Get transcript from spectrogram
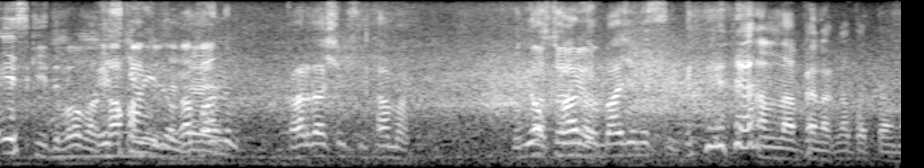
O eskiydi baba. Eski Kafan miydi o? Kapandım. Kardeşimsin tamam. Bundan Yok sonra pardon bacımızsın. Allah belanı kapat tamam.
